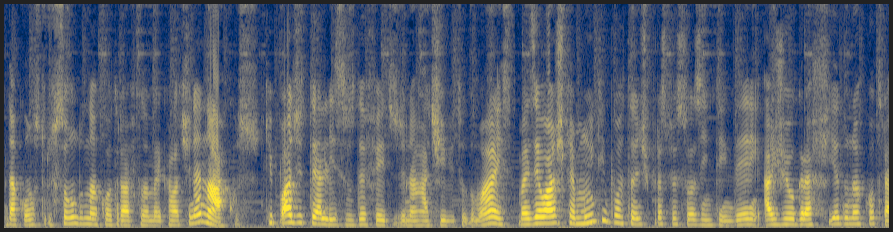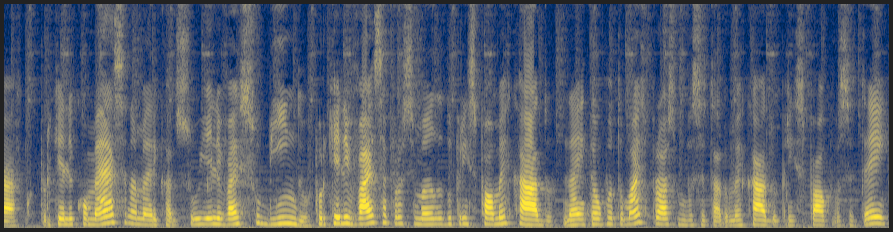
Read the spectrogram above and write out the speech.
da construção do narcotráfico na América Latina, é Narcos. Que pode ter ali seus defeitos de narrativa e tudo mais, mas eu acho que é muito importante para as pessoas entenderem a geografia do narcotráfico. Porque ele começa na América do Sul e ele vai subindo, porque ele vai se aproximando do principal mercado, né? Então, quanto mais próximo você tá do mercado principal que você tem,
